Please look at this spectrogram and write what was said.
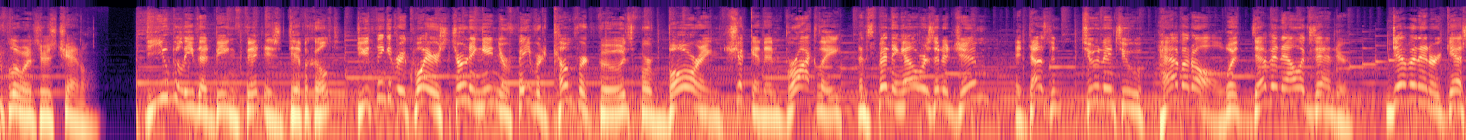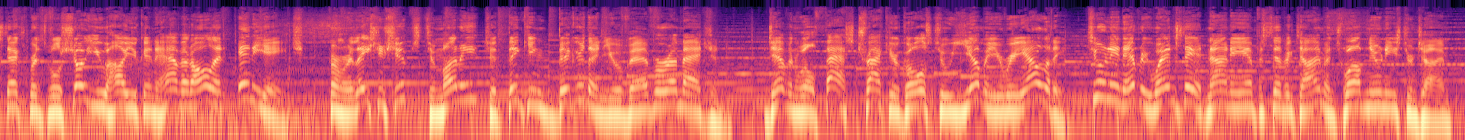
Influencers channel. Do you believe that being fit is difficult? Do you think it requires turning in your favorite comfort foods for boring chicken and broccoli and spending hours in a gym? It doesn't. Tune into Have It All with Devin Alexander. Devin and her guest experts will show you how you can have it all at any age, from relationships to money to thinking bigger than you've ever imagined. Devin will fast track your goals to yummy reality. Tune in every Wednesday at 9 a.m. Pacific Time and 12 noon Eastern Time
